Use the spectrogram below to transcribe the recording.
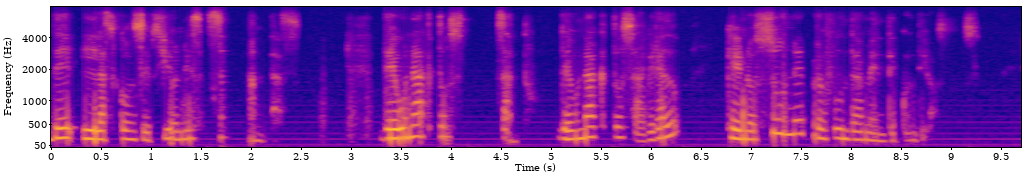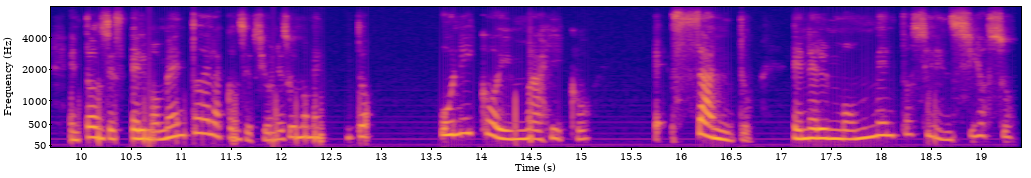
de las concepciones santas, de un acto santo, de un acto sagrado que nos une profundamente con Dios. Entonces, el momento de la concepción es un momento único y mágico, eh, santo, en el momento silencioso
